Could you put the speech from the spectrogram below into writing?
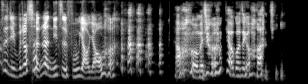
自己不就承认你只服瑶瑶吗？好，我们就 跳过这个话题。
